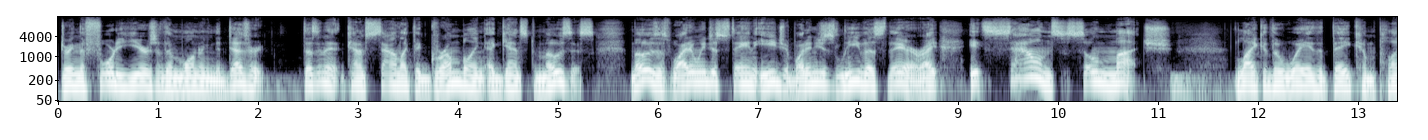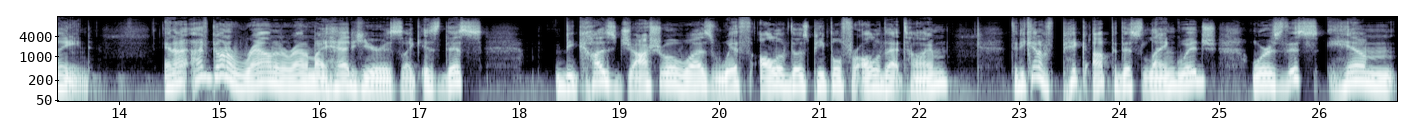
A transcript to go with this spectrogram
during the 40 years of them wandering the desert? Doesn't it kind of sound like the grumbling against Moses? Moses, why didn't we just stay in Egypt? Why didn't you just leave us there, right? It sounds so much like the way that they complained. And I, have gone around and around in my head here is like, is this because Joshua was with all of those people for all of that time? Did he kind of pick up this language? Or is this him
